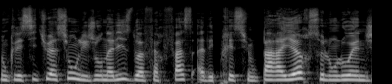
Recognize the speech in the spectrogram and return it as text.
donc les situations où les journalistes doivent faire face à des pressions. Par ailleurs, selon l'ONG,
